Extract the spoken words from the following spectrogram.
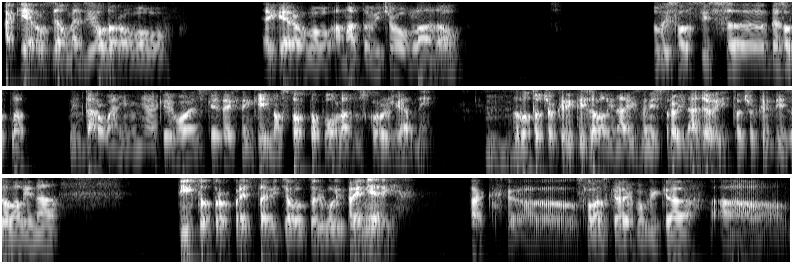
aký je rozdiel medzi Odorovou, Hegerovou a Matovičovou vládou? súvislosti s e, bezodplatným darovaním nejakej vojenskej techniky? No z tohto pohľadu skoro žiadny. Mm-hmm. Lebo to, čo kritizovali na ex-ministrovi Naďovi, to, čo kritizovali na týchto troch predstaviteľov, ktorí boli premiéry, tak uh, Slovenská republika uh,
